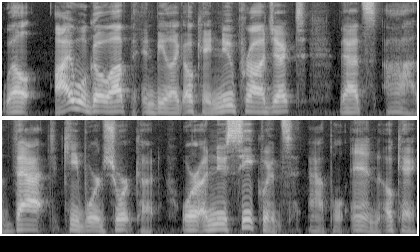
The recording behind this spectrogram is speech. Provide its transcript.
Well, I will go up and be like, okay, new project, that's ah, that keyboard shortcut. Or a new sequence, Apple N. Okay,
